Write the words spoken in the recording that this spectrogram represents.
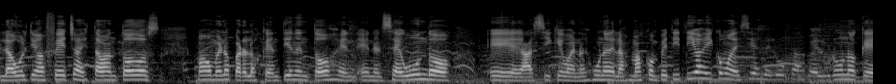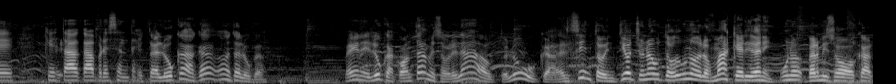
la última fecha estaban todos, más o menos para los que entienden, todos en, el segundo. Eh, así que bueno, es una de las más competitivas y como decías de Lucas Belbruno que, que está acá presente. ¿Está Lucas acá? ¿Dónde está Lucas? Ven, Lucas, contame sobre el auto, Lucas. El 128, un auto, uno de los más queridos, Dani, uno, permiso, Oscar,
